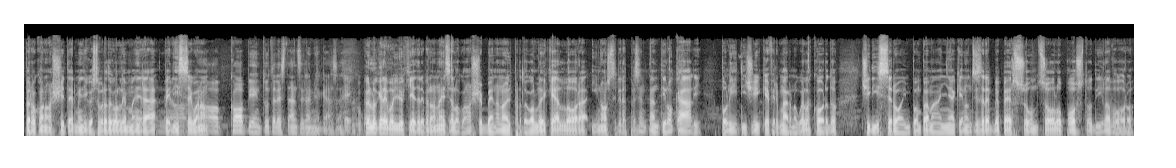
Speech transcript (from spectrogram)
però conosci i termini di questo protocollo in maniera ne pedissequa, ho, no? Ho copie in tutte le stanze della mia casa. Ecco, quello che le voglio chiedere però non è se lo conosce bene o no il protocollo, è che allora i nostri rappresentanti locali, politici, che firmarono quell'accordo, ci dissero in pompa magna che non si sarebbe perso un solo posto di lavoro.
